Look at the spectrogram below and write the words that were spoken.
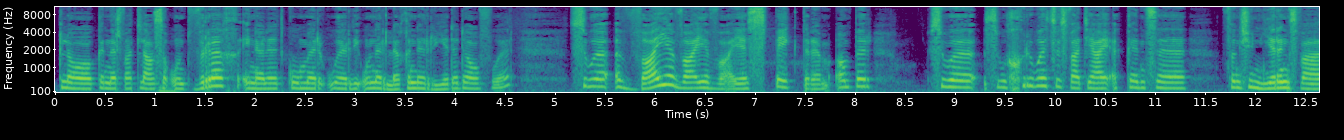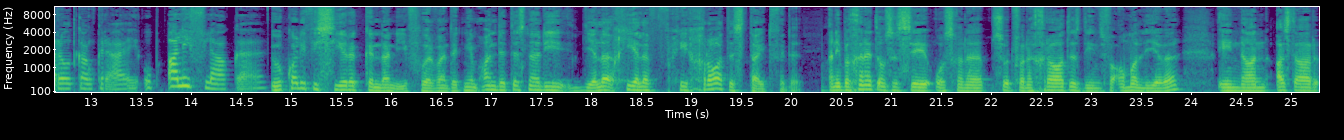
kla kinders wat klasse ontwrig en hulle het kommer oor die onderliggende rede daarvoor. So 'n wye wye wye spektrum amper so so groot soos wat jy 'n kind se funksioneringswêreld kan kry op al die vlakke. Hoe kwalifiseer 'n kind dan hiervoor want ek neem aan dit is nou die hele gele gratis tyd vir dit. Aan die begin het ons gesê ons gaan 'n soort van 'n gratis diens vir almal lewer en dan as daar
